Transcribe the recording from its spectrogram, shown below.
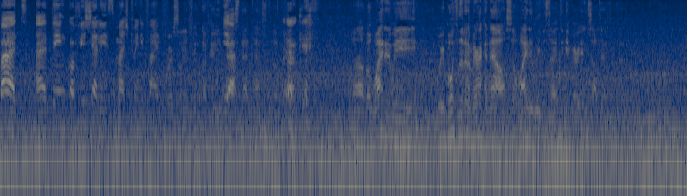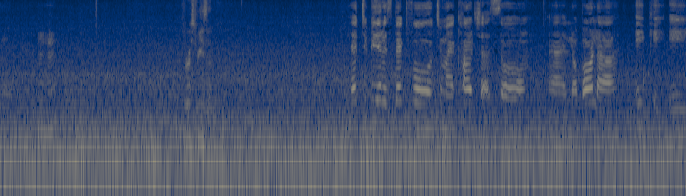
But I think officially it's March 25. First one I feel. Okay, you Yeah. passed that test. Okay. Okay. Uh, but why did we? We both live in America now, so why did we decide to get married in South Africa? Uh, hmm first reason. Had to be respectful to my culture. So, uh, Lobola, aka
